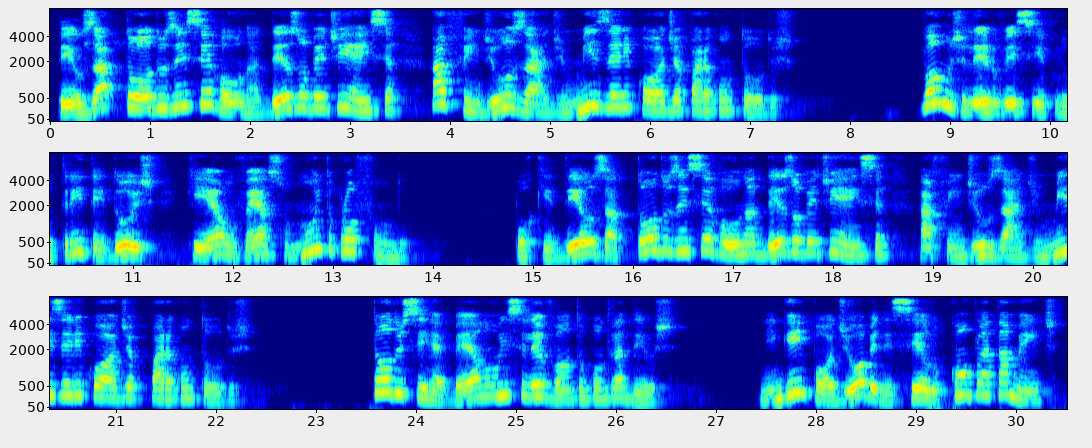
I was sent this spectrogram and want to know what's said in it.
Deus a todos encerrou na desobediência a fim de usar de misericórdia para com todos. Vamos ler o versículo 32, que é um verso muito profundo. Porque Deus a todos encerrou na desobediência a fim de usar de misericórdia para com todos. Todos se rebelam e se levantam contra Deus. Ninguém pode obedecê-lo completamente,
